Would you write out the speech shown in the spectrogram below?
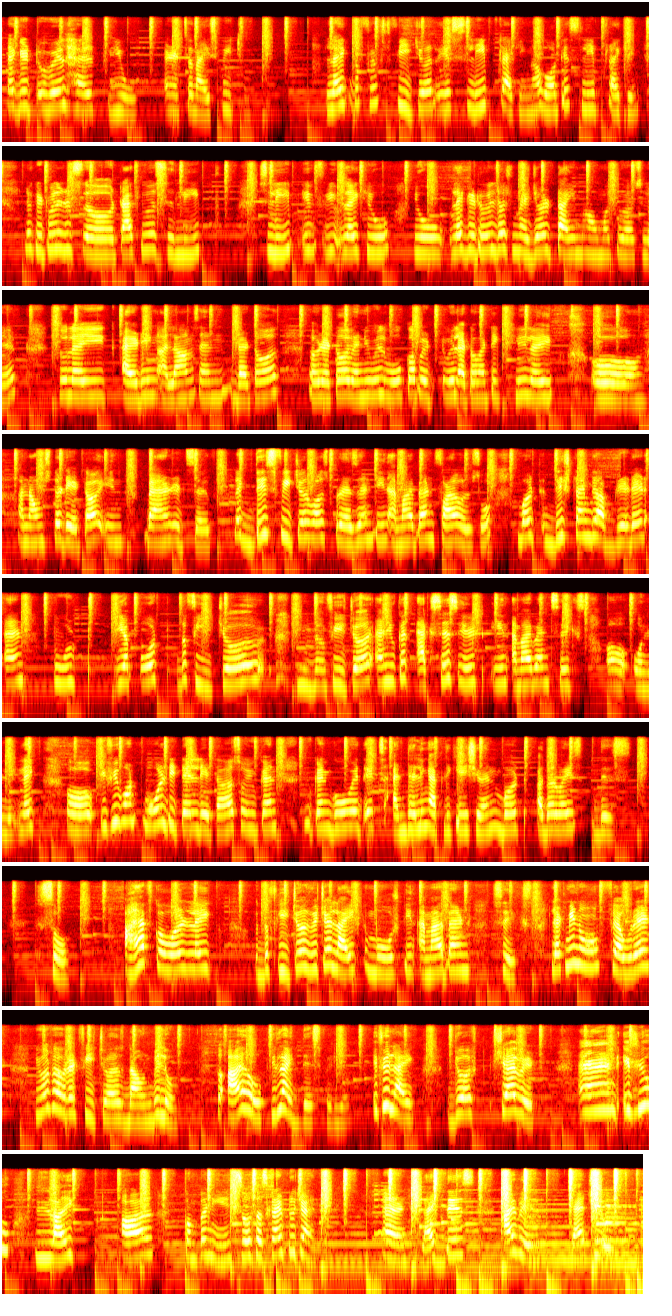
like it will help you and it's a nice feature. Like the fifth feature is sleep tracking. Now what is sleep tracking? Like it will uh, track your sleep sleep if you like you you like it will just measure time how much you have slept so like adding alarms and all uh, that when you will woke up it will automatically like uh, announce the data in band itself. Like this feature was present in mi band 5 also but this time they upgraded and put put the feature the feature and you can access it in mi band 6 uh, only. Like uh, if you want more detailed data so you can you can go with its handling application but otherwise this. So i have covered like the features which i liked most in mi band 6 let me know favorite your favorite features down below. So I hope you like this video. If you like, just share it. And if you like our company, so subscribe to channel. And like this, I will catch you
